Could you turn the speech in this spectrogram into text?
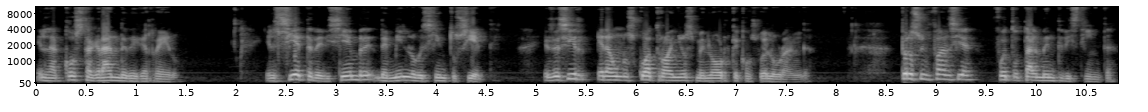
en la costa grande de Guerrero, el 7 de diciembre de 1907, es decir, era unos cuatro años menor que Consuelo Uranga. Pero su infancia fue totalmente distinta.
